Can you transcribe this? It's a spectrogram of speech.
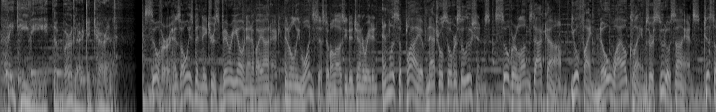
Fake TV, the burglar deterrent. Silver has always been nature's very own antibiotic, and only one system allows you to generate an endless supply of natural silver solutions. Silverlungs.com. You'll find no wild claims or pseudoscience, just a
